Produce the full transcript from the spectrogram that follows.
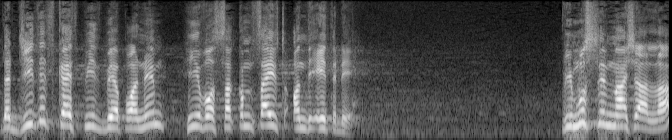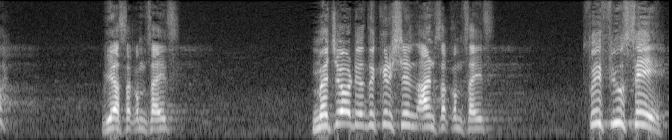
that Jesus Christ, peace be upon him, he was circumcised on the eighth day. We Muslims, mashallah, we are circumcised. Majority of the Christians aren't circumcised. So if you say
